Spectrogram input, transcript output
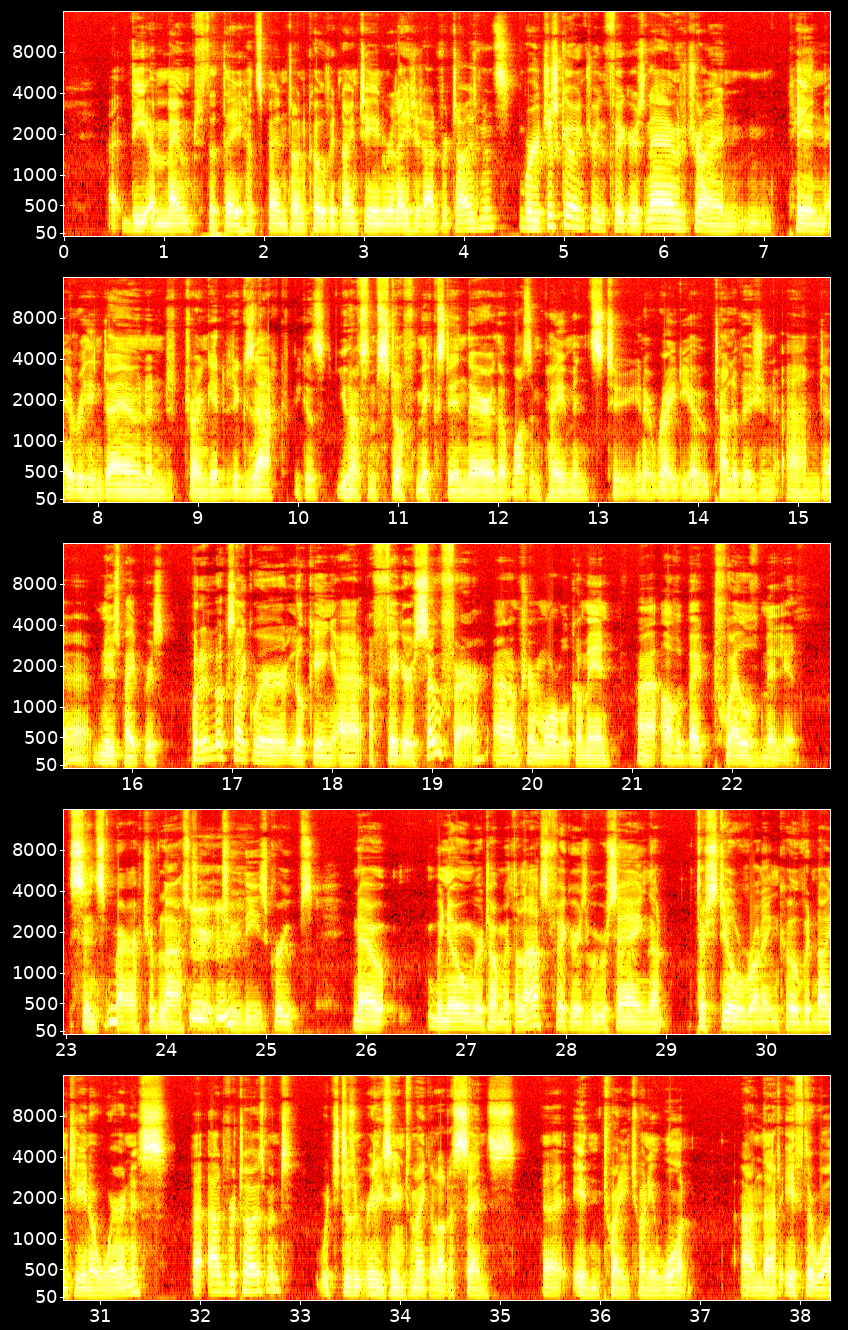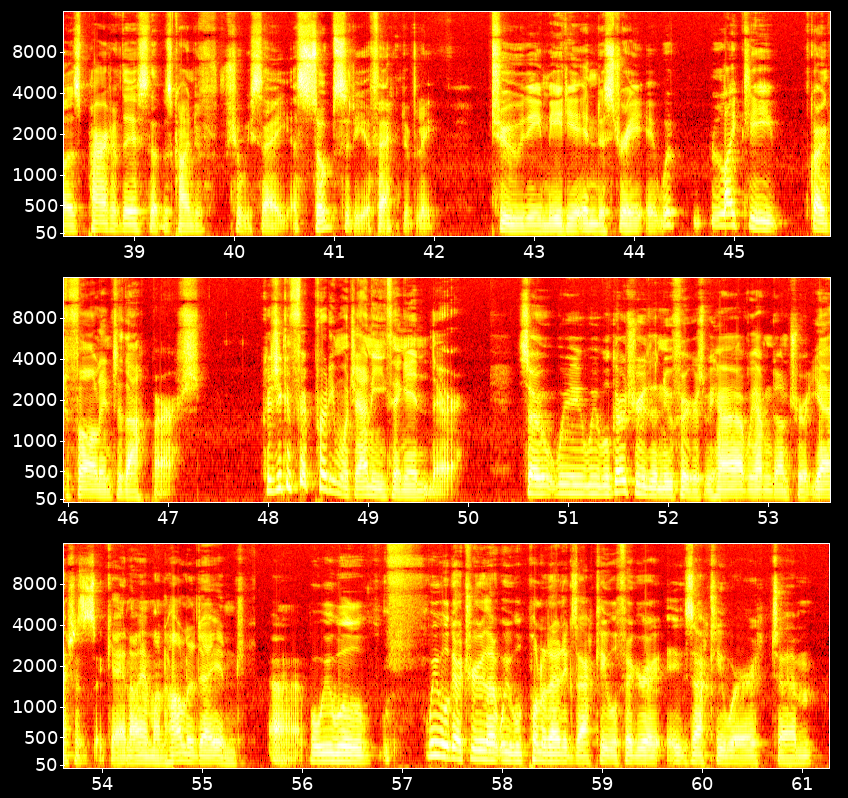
uh, the amount that they had spent on COVID 19 related advertisements. We're just going through the figures now to try and pin everything down and try and get it exact because you have some stuff mixed in there that wasn't payments to, you know, radio, television, and uh, newspapers. But it looks like we're looking at a figure so far, and I'm sure more will come in, uh, of about 12 million since March of last year Mhm. to these groups. Now, we know when we were talking about the last figures, we were saying that they're still running COVID 19 awareness uh, advertisement, which doesn't really seem to make a lot of sense uh, in 2021. And that if there was part of this that was kind of, shall we say, a subsidy effectively to the media industry, it would likely going to fall into that part. Because you can fit pretty much anything in there. So we, we will go through the new figures we have. We haven't gone through it yet, as again I am on holiday, and uh, but we will we will go through that. We will pull it out exactly. We'll figure out exactly where it um,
